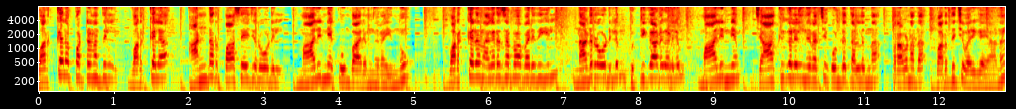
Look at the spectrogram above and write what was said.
വർക്കല പട്ടണത്തിൽ വർക്കല അണ്ടർ പാസേജ് റോഡിൽ മാലിന്യ കൂമ്പാരം നിറയുന്നു. വർക്കല നഗരസഭാ പരിധിയിൽ നടു റോഡിലും കുറ്റിക്കാടുകളിലും മാലിന്യം ചാക്കുകളിൽ നിറച്ച് കൊണ്ടു തള്ളുന്ന പ്രവണത വർദ്ധിച്ചു വരികയാണ്.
